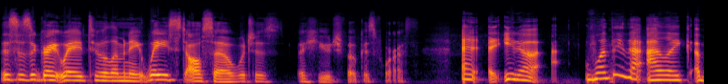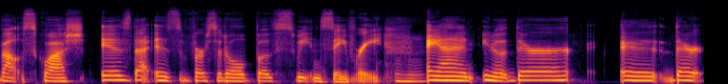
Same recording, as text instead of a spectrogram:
this is a great way to eliminate waste, also, which is a huge focus for us. And uh, you know, one thing that I like about squash is that it's versatile, both sweet and savory. And you know, they're uh, they're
